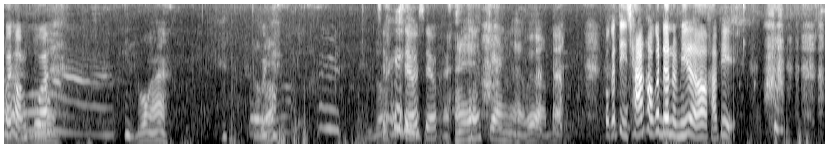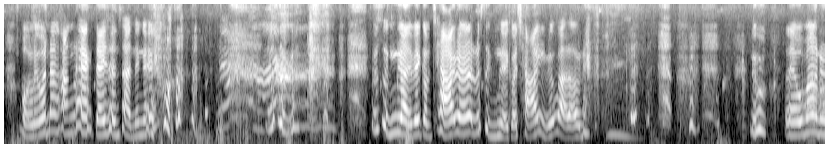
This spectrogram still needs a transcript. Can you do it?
เฮ้ยหอมกลัวล่วงอะจบแล้วเสียวเสียวแจ้งอะเพื่อนปกติช้างเขาก็เดินแบบนี้เหรอคะพี่ บอกเลยว่านั่งครั้งแรกใจสั่นๆยังไง รู้สึก รู้สึกเหนื่อยไปกับช้างเลยรู้สึกเหนื่อยกว่าช้างอีกหรือเปล่าเราเนี่ย ดูเร็วมากดู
